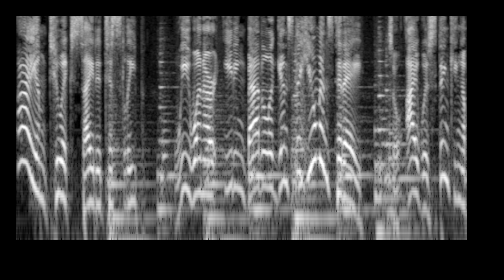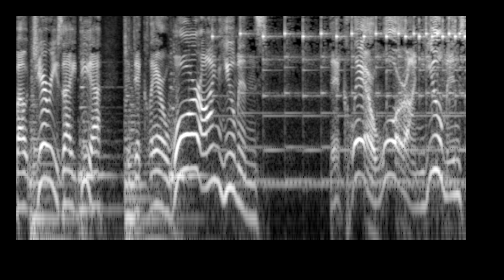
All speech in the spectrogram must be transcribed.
I am too excited to sleep. We won our eating battle against the humans today. So I was thinking about Jerry's idea to declare war on humans. Declare war on humans?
